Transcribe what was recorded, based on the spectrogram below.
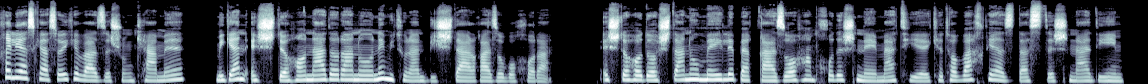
خیلی از کسایی که وزنشون کمه میگن اشتها ندارن و نمی‌تونن بیشتر غذا بخورن. اشتها داشتن و میل به غذا هم خودش نعمتیه که تا وقتی از دستش ندیم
